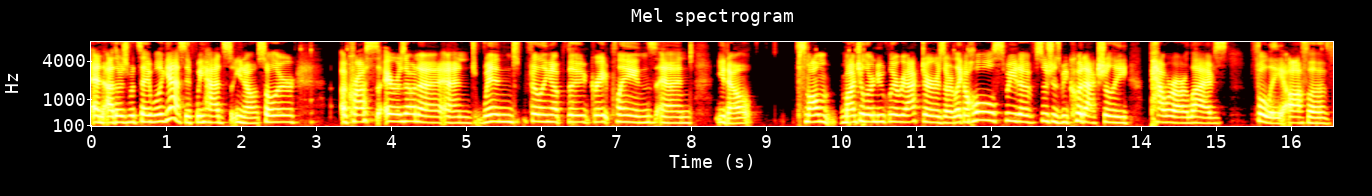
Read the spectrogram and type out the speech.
and others would say well yes if we had you know solar across Arizona and wind filling up the Great Plains and you know small modular nuclear reactors or like a whole suite of solutions, we could actually power our lives fully off of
